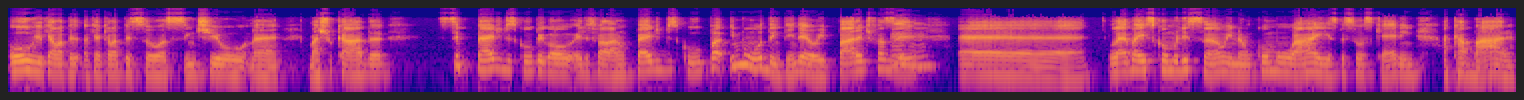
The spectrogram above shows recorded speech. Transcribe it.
ouve que, ela, que aquela pessoa se sentiu né, machucada, se pede desculpa, igual eles falaram, pede desculpa e muda, entendeu? E para de fazer. Uhum. É... Leva isso como lição e não como, ai, as pessoas querem acabar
